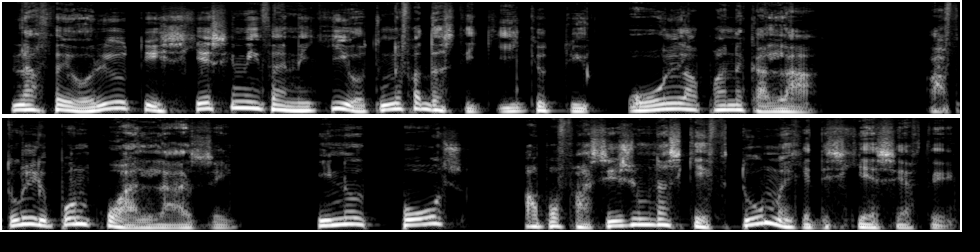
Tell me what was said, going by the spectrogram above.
να θεωρεί ότι η σχέση είναι ιδανική, ότι είναι φανταστική και ότι όλα πάνε καλά. Αυτό λοιπόν που αλλάζει είναι πώς αποφασίζουμε να σκεφτούμε για τη σχέση αυτή.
